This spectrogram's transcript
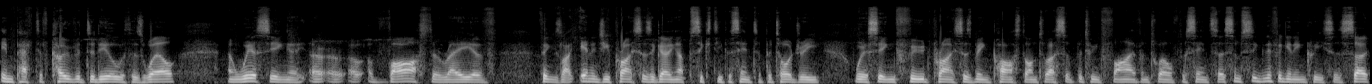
impact of COVID to deal with as well, and we're seeing a, a, a vast array of things like energy prices are going up 60% to Pittodrie. We're seeing food prices being passed on to us of between 5 and 12%. So some significant increases. So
